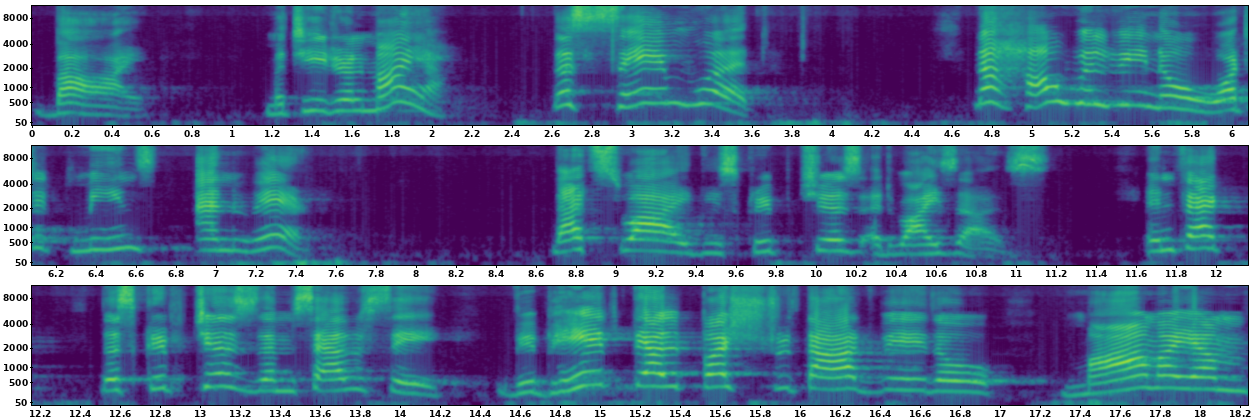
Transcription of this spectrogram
by material Maya. The same word. Now, how will we know what it means and where? That's why the scriptures advise us. In fact, the scriptures themselves say, Vibhetyalpashrutad vedo mamayam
